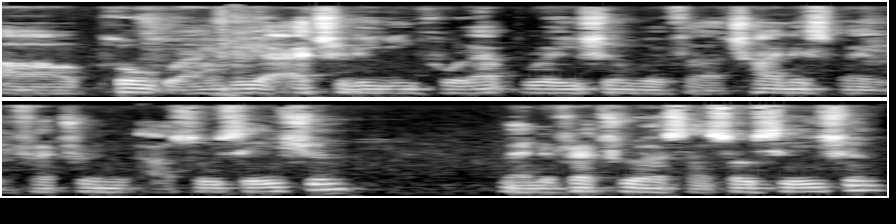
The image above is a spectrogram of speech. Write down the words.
uh, program, we are actually in collaboration with Chinese Manufacturing Association Manufacturers Association.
